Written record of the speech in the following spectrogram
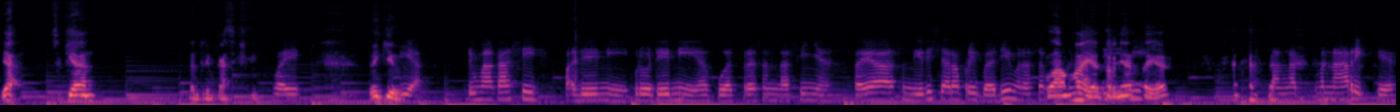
Ya, sekian dan terima kasih. Baik. Thank you. Iya. Terima kasih Pak Denny, Bro Denny ya buat presentasinya. Saya sendiri secara pribadi merasa lama ya ternyata ya. sangat menarik ya.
